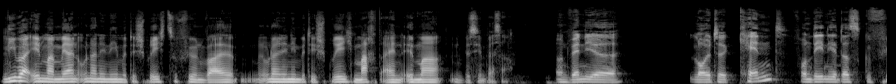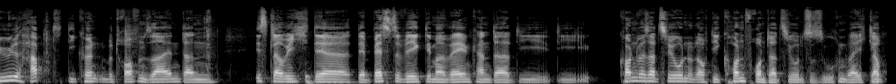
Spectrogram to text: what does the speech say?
lieber immer mehr ein unangenehmes Gespräch zu führen, weil ein unangenehmes Gespräch macht einen immer ein bisschen besser. Und wenn ihr Leute kennt, von denen ihr das Gefühl habt, die könnten betroffen sein, dann ist, glaube ich, der, der beste Weg, den man wählen kann, da die, die Konversation und auch die Konfrontation zu suchen, weil ich glaube,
